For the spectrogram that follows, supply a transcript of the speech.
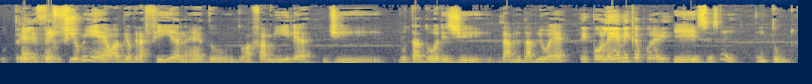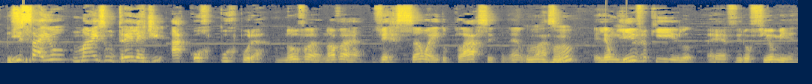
O trailer É, vende. O filme é uma biografia, né, do, de uma família de lutadores de WWE. Tem polêmica por aí. Isso, isso aí. Tem tudo. E saiu mais um trailer de A Cor Púrpura. Nova, nova versão aí do clássico, né? O clássico. Uhum. Ele é um livro que é, virou filme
